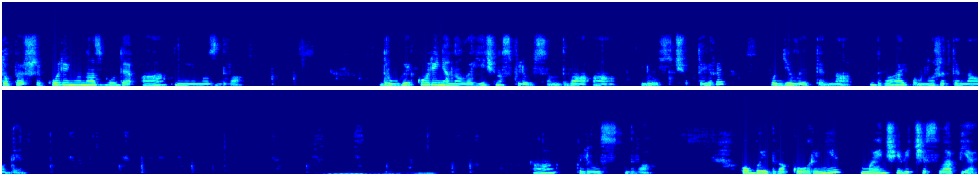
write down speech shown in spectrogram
то перший корінь у нас буде а мінус 2. Другий корінь аналогічно з плюсом 2а плюс 4 поділити на 2 і помножити на 1. а плюс 2. Обидва корені менші від числа 5.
